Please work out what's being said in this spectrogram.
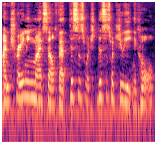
I'm training myself that this is what this is what you eat, Nicole.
